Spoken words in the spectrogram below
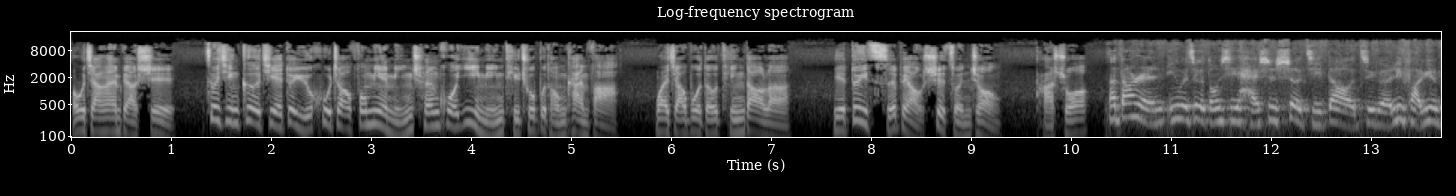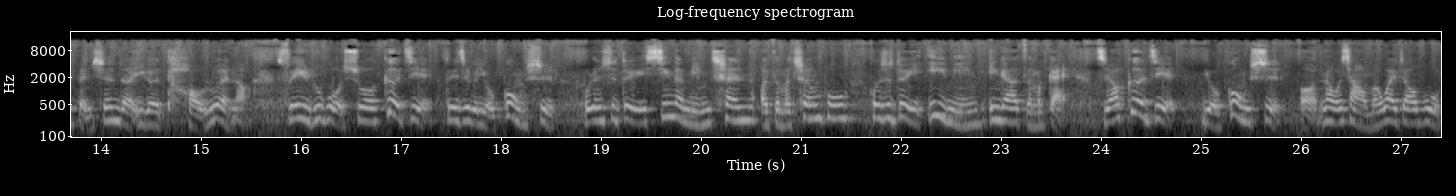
欧江安表示，最近各界对于护照封面名称或译名提出不同看法，外交部都听到了，也对此表示尊重。他说：“那当然，因为这个东西还是涉及到这个立法院本身的一个讨论啊，所以如果说各界对这个有共识，不论是对于新的名称呃怎么称呼，或是对于译名应该要怎么改，只要各界有共识哦，那我想我们外交部，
